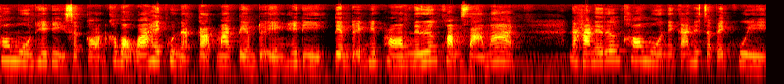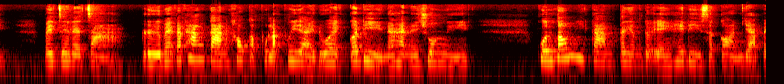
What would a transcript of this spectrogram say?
ข้อมูลให้ดีซะก่อนเขาบอกว่าให้คุณนะกลับมาเตรียมตัวเองให้ดี เตรียมตัวเองให้พร้อมในเรื่องความสามารถนะคะ ในเรื่องข้อมูลในการที่จะไปคุย ไปเจรจา หรือแม้กระทั่งการเข้ากับผู้หลักผู้ใหญ่ด้วยก็ดีนะคะในช่วงนี้ คุณต้องมีการเตรียมตัวเองให้ดีซะก่อนอย่าไป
